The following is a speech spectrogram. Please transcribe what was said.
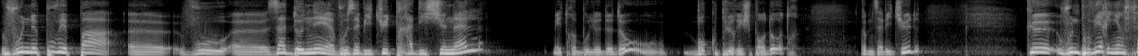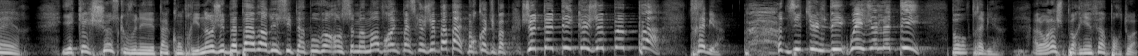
vous ne pouvez pas euh, vous euh, adonner à vos habitudes traditionnelles, mettre boulot de dos, ou beaucoup plus riche pour d'autres, comme habitudes, que vous ne pouvez rien faire. Il y a quelque chose que vous n'avez pas compris. Non, je ne peux pas avoir de super pouvoir en ce moment, Franck, parce que je ne peux pas. Pourquoi tu peux pas? Je te dis que je peux pas. Très bien. si tu le dis, oui, je le dis. Bon, très bien. Alors là, je peux rien faire pour toi.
